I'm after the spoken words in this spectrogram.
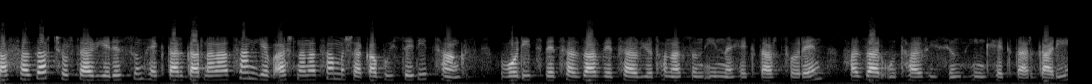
10430 հեկտար գառնանացան եւ աշնանացան մշակաբույսերի ցանց, որից 6679 հեկտար ծորեն, 1855 հեկտար գարի,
